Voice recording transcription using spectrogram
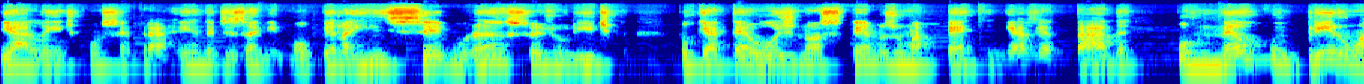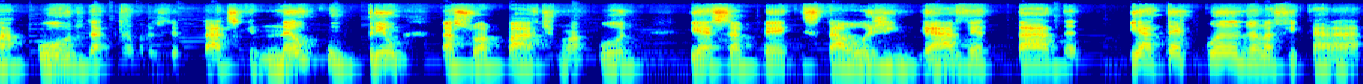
E além de concentrar renda, desanimou pela insegurança jurídica, porque até hoje nós temos uma PEC engavetada por não cumprir um acordo da Câmara dos Deputados, que não cumpriu a sua parte no acordo, e essa PEC está hoje engavetada. E até quando ela ficará?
